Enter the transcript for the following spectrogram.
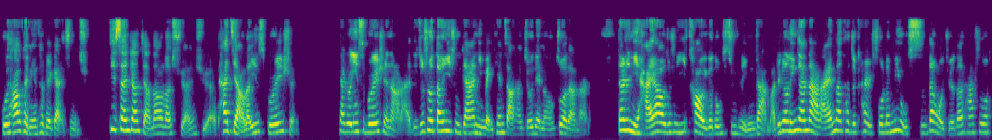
葡萄肯定特别感兴趣。第三章讲到了玄学，他讲了 inspiration。他说 inspiration 哪来的？就说当艺术家，你每天早上九点能坐到那儿，但是你还要就是依靠一个东西，就是灵感嘛。这个灵感哪来呢？他就开始说了缪斯。但我觉得他说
